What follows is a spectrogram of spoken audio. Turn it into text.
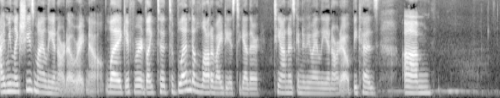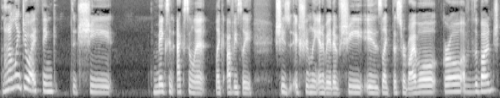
I mean, like she's my Leonardo right now. Like, if we're like to to blend a lot of ideas together, Tiana is going to be my Leonardo because, um, not only do I think that she makes an excellent like obviously she's extremely innovative she is like the survival girl of the bunch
